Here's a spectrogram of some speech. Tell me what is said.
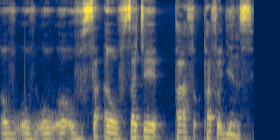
of, of, of, of, such a path- pathogens.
